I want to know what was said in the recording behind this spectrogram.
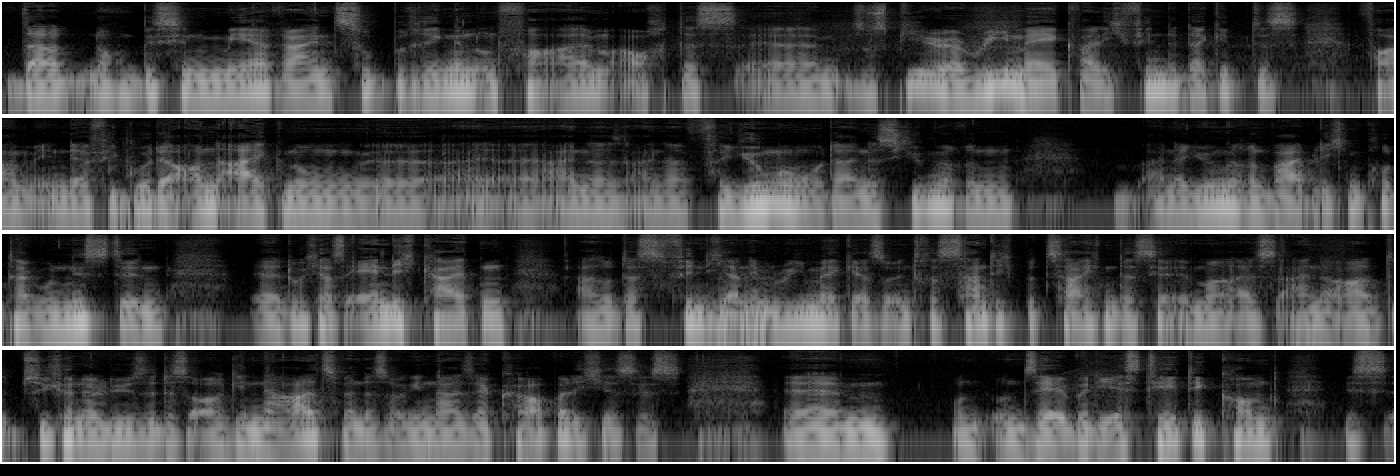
da noch ein bisschen mehr reinzubringen und vor allem auch das ähm, Suspiria Remake, weil ich finde, da gibt es vor allem in der Figur der Aneignung äh, einer, einer Verjüngung oder eines jüngeren einer jüngeren weiblichen Protagonistin äh, durchaus Ähnlichkeiten. Also das finde ich mhm. an dem mhm. Remake ja so interessant. Ich bezeichne das ja immer als eine Art Psychoanalyse des Originals, wenn das Original sehr körperlich ist, ist ähm, und, und sehr über die Ästhetik kommt, ist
